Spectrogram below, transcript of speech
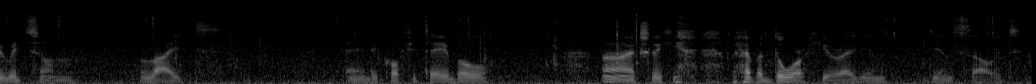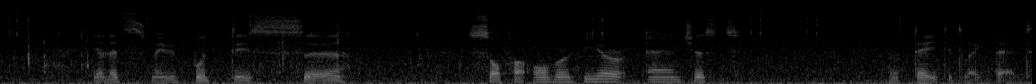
maybe with some light and a coffee table. Ah, actually we have a door here I didn't didn't saw it yeah let's maybe put this uh, sofa over here and just rotate it like that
